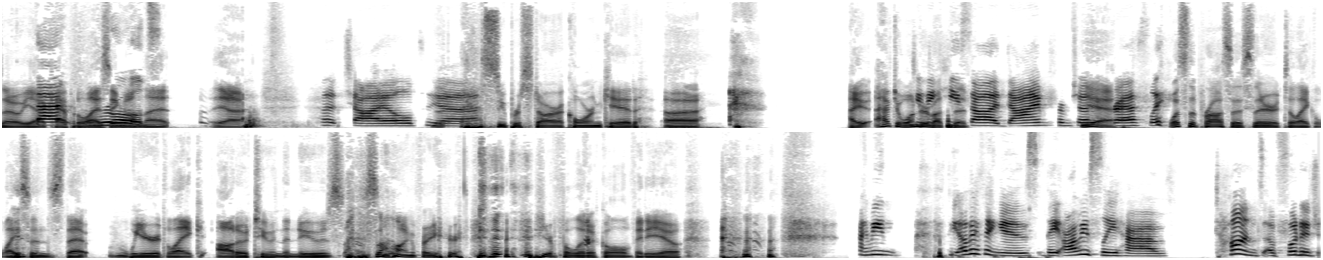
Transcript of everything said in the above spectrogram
So yeah, That capitalizing on that. Yeah. That child. Yeah. Superstar corn kid. Uh I have to Do you wonder think about he the saw a dime from Chuck yeah. Grassley? What's the process there to like license that weird like auto tune the news song for your your political video? I mean, the other thing is they obviously have tons of footage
